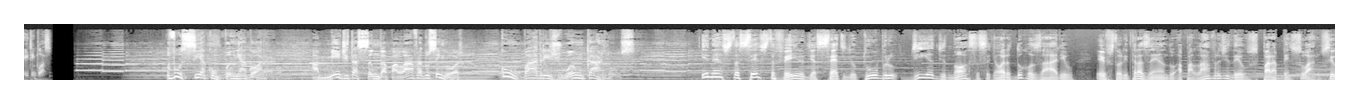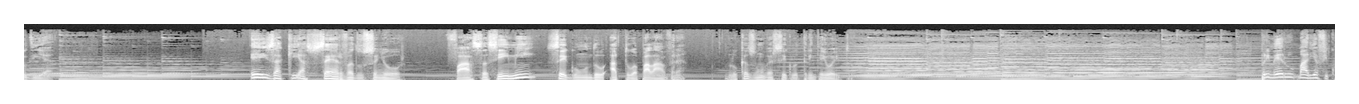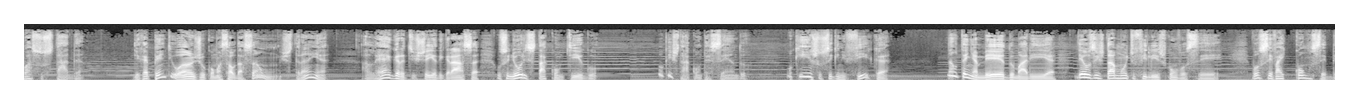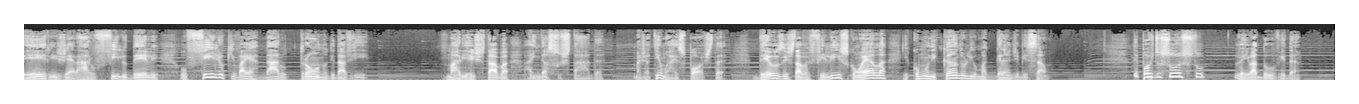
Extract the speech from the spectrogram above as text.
18 plus. Você acompanha agora a meditação da Palavra do Senhor com o Padre João Carlos. E nesta sexta-feira, dia 7 de outubro, dia de Nossa Senhora do Rosário, eu estou lhe trazendo a palavra de Deus para abençoar o seu dia. Eis aqui a serva do Senhor, faça-se em mim segundo a tua palavra. Lucas 1, versículo 38. Primeiro, Maria ficou assustada. De repente, o anjo, com uma saudação estranha, Alegra-te, cheia de graça, o Senhor está contigo. O que está acontecendo? O que isso significa? Não tenha medo, Maria. Deus está muito feliz com você. Você vai conceber e gerar o filho dele, o filho que vai herdar o trono de Davi. Maria estava ainda assustada, mas já tinha uma resposta. Deus estava feliz com ela e comunicando-lhe uma grande missão. Depois do susto, veio a dúvida:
